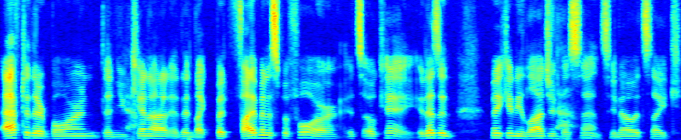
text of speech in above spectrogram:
after they're born, then you Yeah. cannot, and then like, but five minutes before, it's okay. It doesn't make any logical No. sense. You know, it's like,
